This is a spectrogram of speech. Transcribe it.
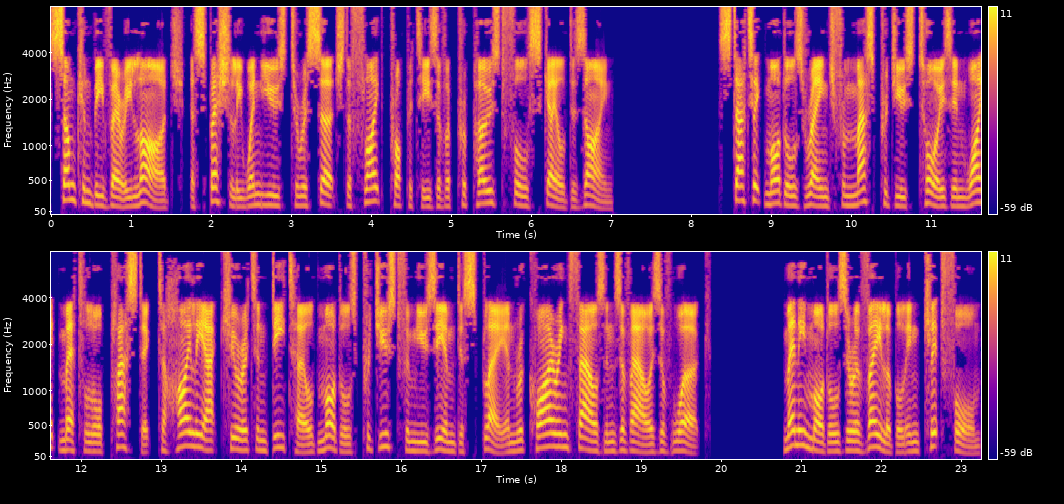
Some can be very large, especially when used to research the flight properties of a proposed full-scale design. Static models range from mass-produced toys in white metal or plastic to highly accurate and detailed models produced for museum display and requiring thousands of hours of work. Many models are available in kit form,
